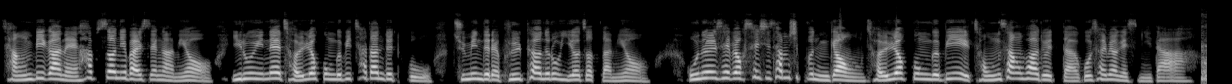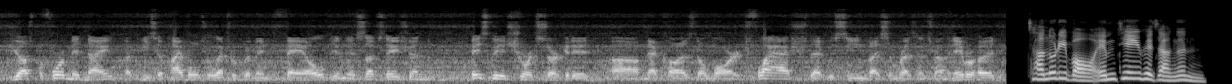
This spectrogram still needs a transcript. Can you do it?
장비 간에 합선이 발생하며 이로 인해 전력 공급이 차단됐고 주민들의 불편으로 이어졌다며 오늘 새벽 3시 30분경 전력 공급이 정상화됐다고 설명했습니다. Just before midnight, a piece of high voltage electric equipment failed in this substation. Basically, it short circuited um, that caused a large flash that was seen by some residents around the neighborhood. 자노리버 MTA 회장은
